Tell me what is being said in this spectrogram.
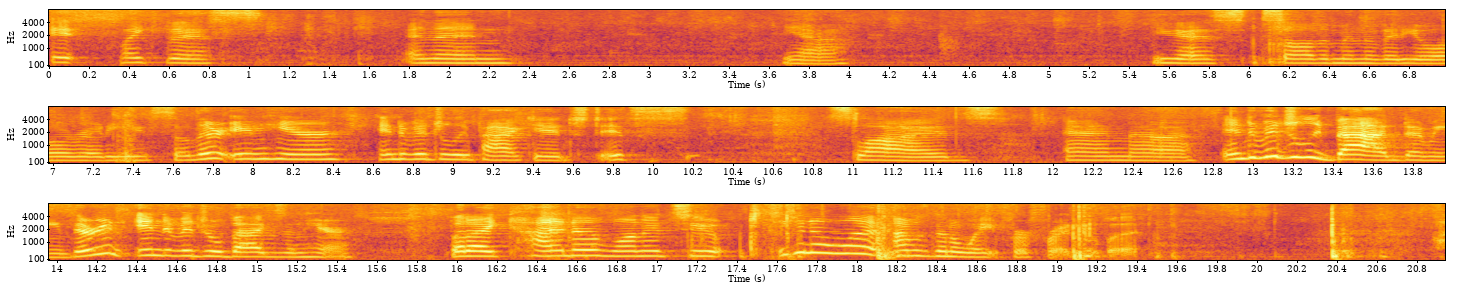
it like this. And then, yeah, you guys saw them in the video already. So they're in here, individually packaged. It's slides and uh, individually bagged. I mean, they're in individual bags in here. But I kind of wanted to, you know what? I was going to wait for Freddie, but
